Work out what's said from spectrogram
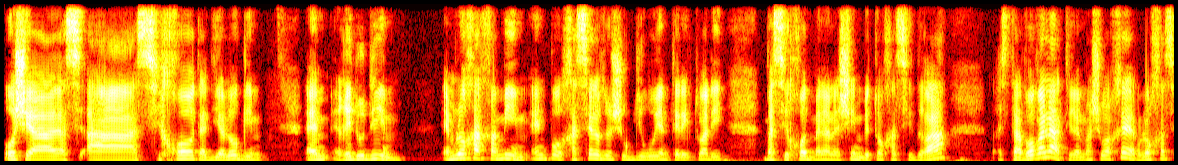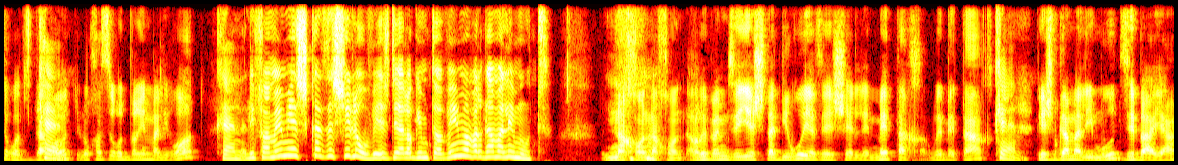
או שהשיחות, הדיאלוגים, הם רדודים, הם לא חכמים, אין פה, חסר איזשהו גירוי אינטלקטואלי בשיחות בין אנשים בתוך הסדרה, אז תעבור הלאה, תראה משהו אחר, לא חסרות סדרות, לא חסרות דברים מה לראות, כן, לפעמים יש כזה שילוב, יש דיאלוגים טובים אבל גם אלימות. נכון, נכון, הרבה פעמים זה, יש את הגירוי הזה של מתח, הרבה מתח, כן, ויש גם אלימות, זה בעיה,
